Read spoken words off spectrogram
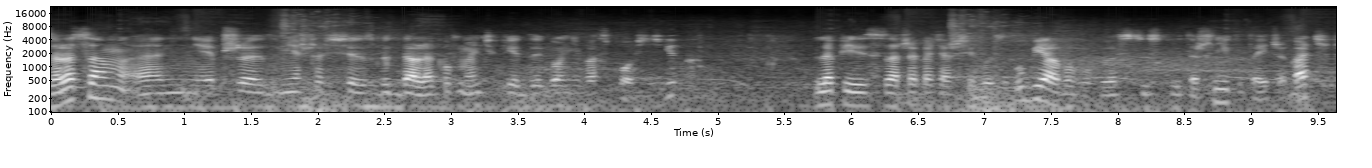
Zalecam e, nie przemieszczać się zbyt daleko w momencie, kiedy goni was pościg. Lepiej jest zaczekać aż się go zgubi, albo po prostu skutecznie tutaj czekać.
